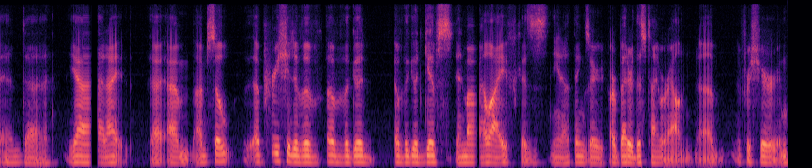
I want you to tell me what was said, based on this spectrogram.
and uh, yeah, and I, I I'm I'm so appreciative of of the good of the good gifts in my life because you know things are, are better this time around um, for sure. And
